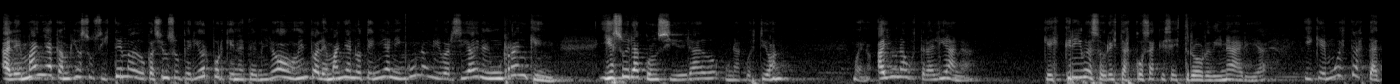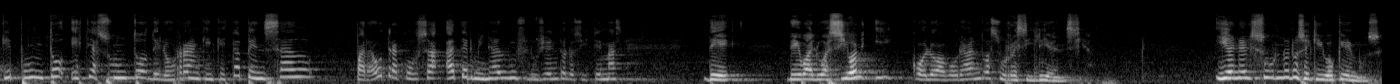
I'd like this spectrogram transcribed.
Alemania cambió su sistema de educación superior porque en determinado momento Alemania no tenía ninguna universidad en un ranking. Y eso era considerado una cuestión. Bueno, hay una australiana que escribe sobre estas cosas que es extraordinaria y que muestra hasta qué punto este asunto de los rankings, que está pensado para otra cosa, ha terminado influyendo en los sistemas de, de evaluación y colaborando a su resiliencia. Y en el sur no nos equivoquemos,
